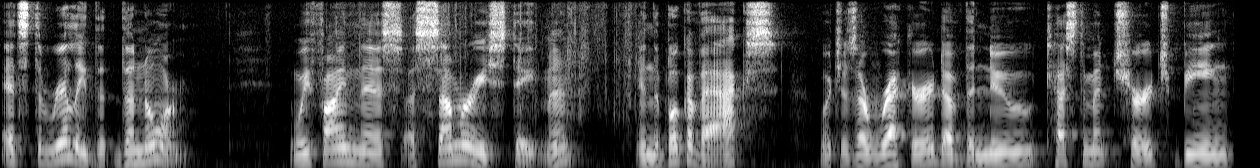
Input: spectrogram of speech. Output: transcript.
it's the, really the, the norm. We find this a summary statement in the book of Acts, which is a record of the New Testament church being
